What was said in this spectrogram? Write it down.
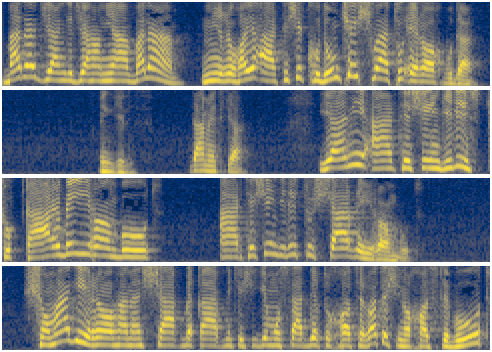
بعد از جنگ جهانی اولم نیروهای ارتش کدوم کشور تو عراق بودن؟ انگلیس. دمت گرم. یعنی ارتش انگلیس تو غرب ایران بود ارتش انگلیس تو شرق ایران بود. شما اگه راهن از شرق به غرب می‌کشید که مصدق تو خاطراتش اینو خواسته بود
